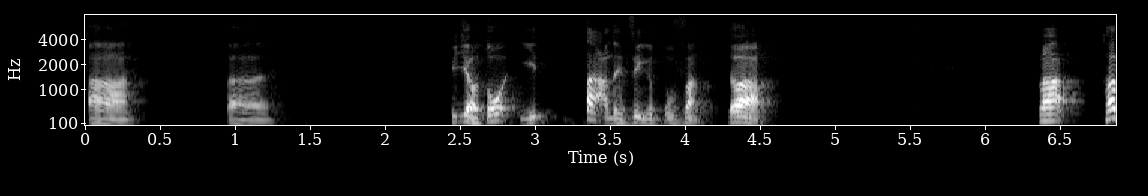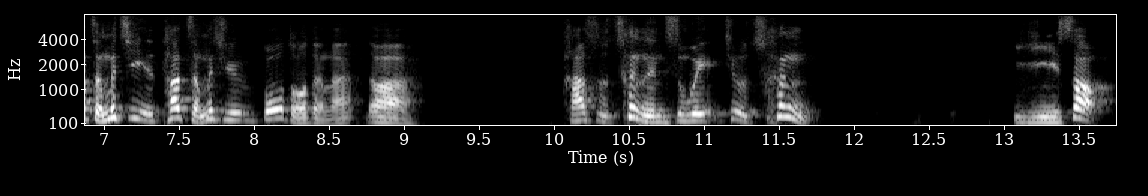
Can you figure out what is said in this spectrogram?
啊呃比较多一大的这个部分，对吧？那他怎么继他怎么去剥夺的呢？对吧？他是趁人之危，就趁以扫。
